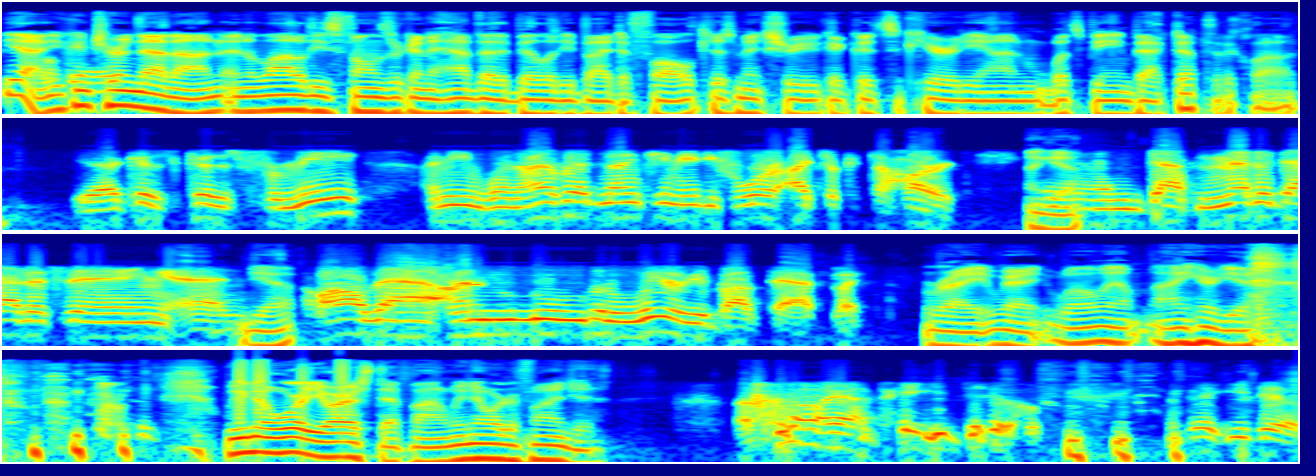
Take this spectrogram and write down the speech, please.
Yeah, you can turn that on, and a lot of these phones are going to have that ability by default. Just make sure you get good security on what's being backed up to the cloud. Yeah, because because for me, I mean, when I read 1984, I took it to heart. Get. And that metadata thing and Yeah. all that, I'm a little, little leery about that, but Right, right. Well, well I hear you. we know where you are, Stefan. We know where to find you. Oh yeah, I bet you do. I bet you do.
